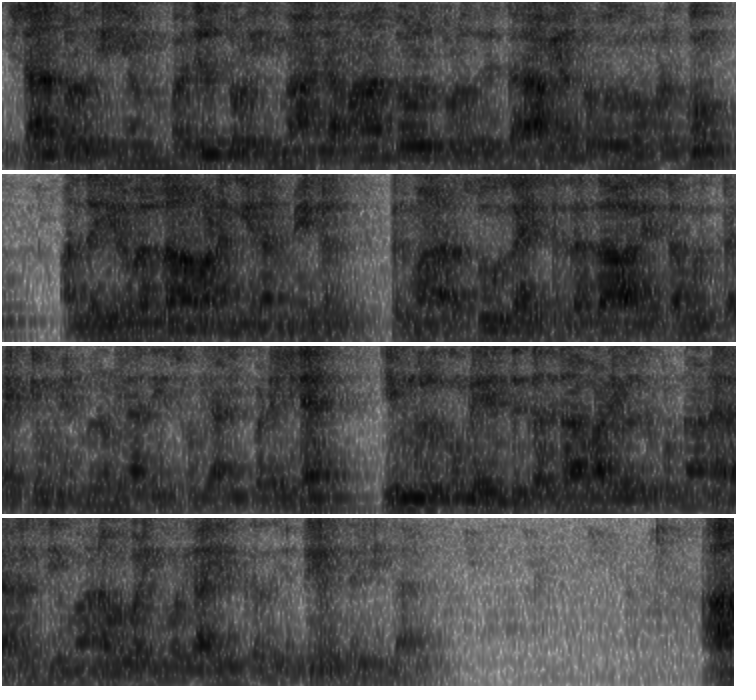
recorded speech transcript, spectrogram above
இஷா தொழுகையும் பஜிர் தொழுகையுமா ஜமாத்தோடு தொழுது தராவியா தொழுகிறவங்களுக்கும் அந்த இரவெல்லாம் வணங்கிய நன்மைகள் பெருமான ரசூல்லாய் செல்லல்லா அலேஸ் அவங்களுக்கு கிடைக்கும் என்பதனுடைய அதீசனுடைய அடிப்படையில் இவங்களுக்கும் நேர்த்து கதிராக அடைவதற்குண்டான ரகசியமான ஒரு வழிமுறையாக இருக்கிறது என்று எடுத்துரைகின்றார்கள் ஆக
